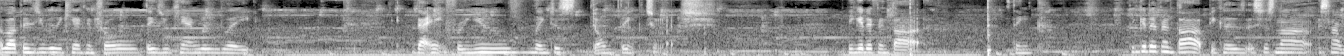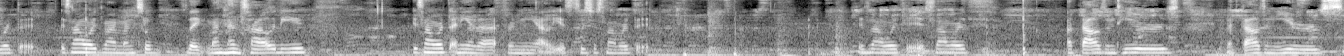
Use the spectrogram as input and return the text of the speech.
about things you really can't control, things you can't really like that ain't for you. Like just don't think too much. Think a different thought. Think think a different thought because it's just not it's not worth it. It's not worth my mental like my mentality. It's not worth any of that for me at least. It's just not worth it. It's not worth it. It's not worth a thousand tears, a thousand years.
